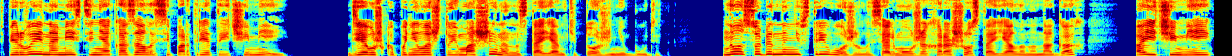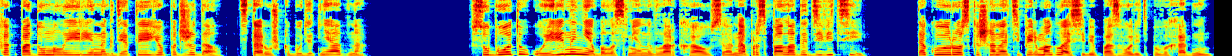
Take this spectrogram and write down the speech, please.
Впервые на месте не оказалось и портрета Ичимеи, Девушка поняла, что и машины на стоянке тоже не будет. Но особенно не встревожилась. Альма уже хорошо стояла на ногах, а Ячемей, как подумала Ирина, где-то ее поджидал. Старушка будет не одна. В субботу у Ирины не было смены в Ларкхаусе, она проспала до девяти. Такую роскошь она теперь могла себе позволить по выходным,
